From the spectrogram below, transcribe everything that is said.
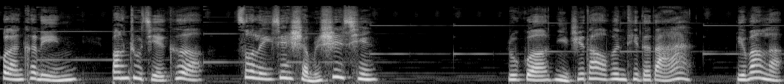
富兰克林帮助杰克做了一件什么事情？如果你知道问题的答案，别忘了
